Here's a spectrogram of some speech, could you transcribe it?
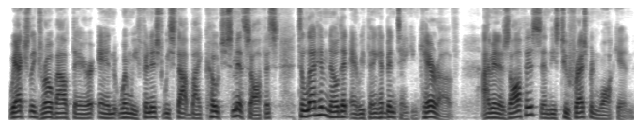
We actually drove out there, and when we finished, we stopped by Coach Smith's office to let him know that everything had been taken care of. I'm in his office, and these two freshmen walk in.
